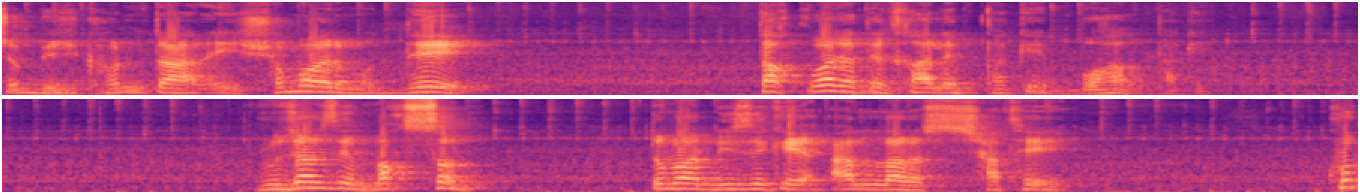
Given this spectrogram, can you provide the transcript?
চব্বিশ ঘণ্টার এই সময়ের মধ্যে তাকুয়া যাতে গালেব থাকে, বহাল থাকে। রোজার যে মকসদ, তোমার নিজেকে আল্লাহর সাথে খুব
